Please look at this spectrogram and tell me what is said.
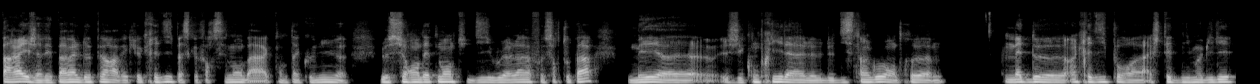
Pareil, j'avais pas mal de peur avec le crédit parce que forcément, bah, quand tu as connu le surendettement, tu te dis oulala, faut surtout pas. Mais j'ai compris le, le, distinguo entre mettre de, un crédit pour acheter de l'immobilier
